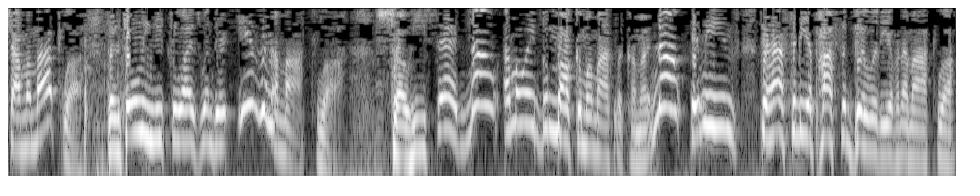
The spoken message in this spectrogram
sham amatla, but it's only neutralized when there is an amatla. So he said, no, I'm away b'makom amatla No, it means there has to be a possibility of an amatla.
